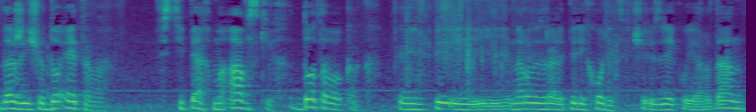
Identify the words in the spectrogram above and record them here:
даже еще до этого в степях Маавских, до того, как народ Израиля переходит через реку Иордан,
